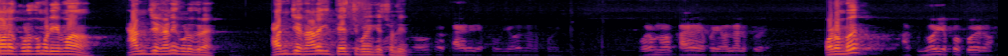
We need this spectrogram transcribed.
அவனுக்கு கொடுக்க முடியுமா? அஞ்சு கனி கொடுக்குறேன். அஞ்சு நாளைக்கு தேய்ச்சி குளிக்க சொல்லி. எவ்வளோ உடம்பு? நோய் எப்போ போயிடும்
